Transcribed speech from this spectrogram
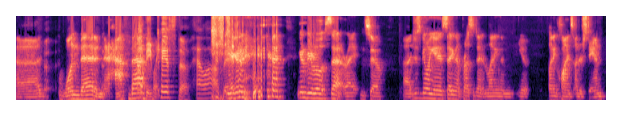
uh, one bed and a half bath. I'd be like, pissed the hell off, you're gonna be, you're gonna be real upset, right? And so, uh, just going in and setting that precedent and letting them, you know, letting clients understand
